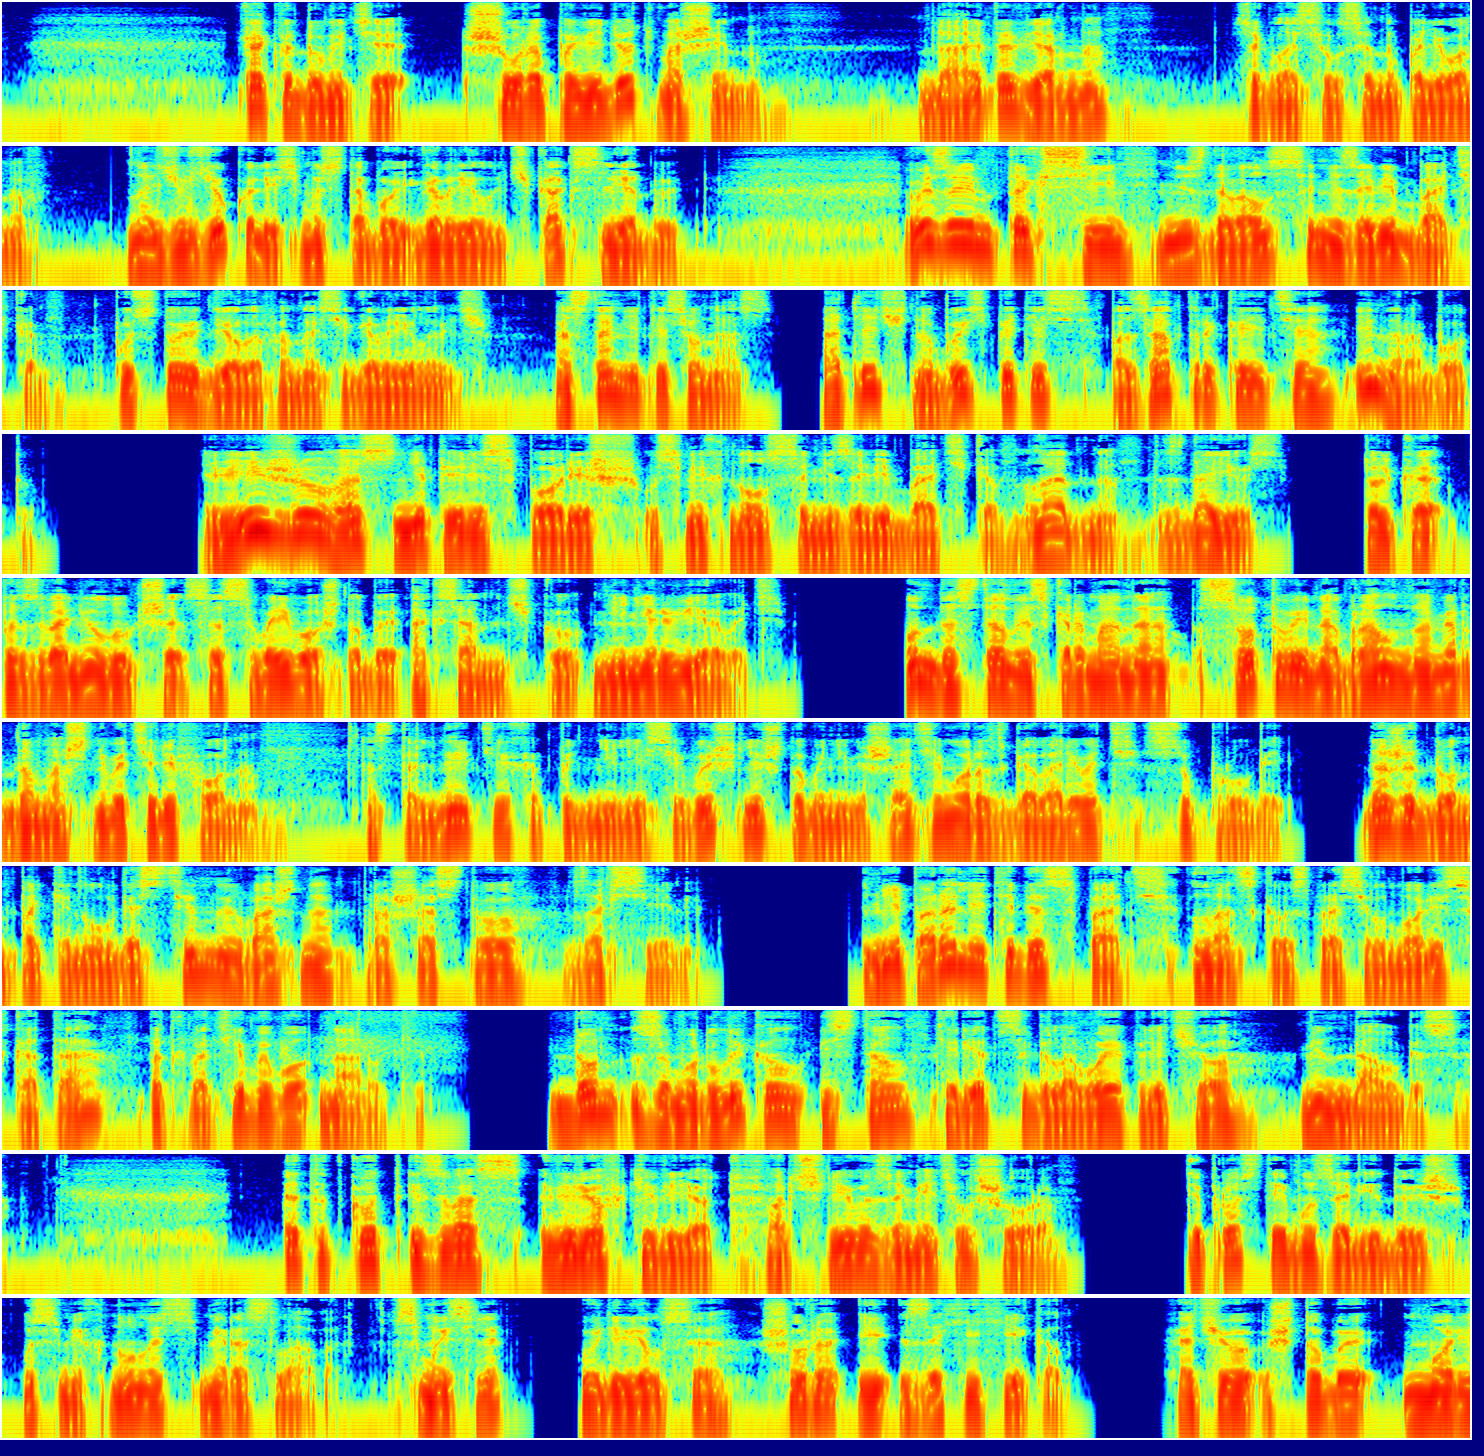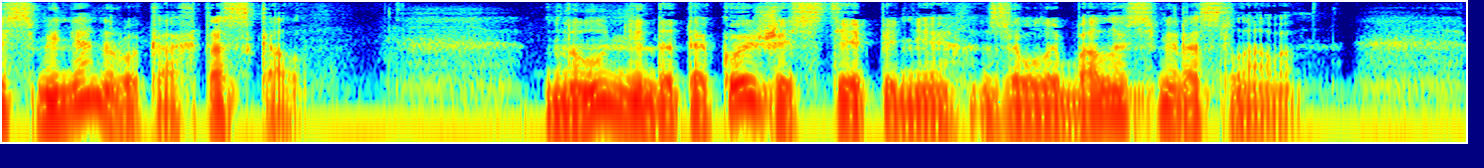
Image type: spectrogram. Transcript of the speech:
Как вы думаете, Шура поведет машину? — Да, это верно, — согласился Наполеонов. — Назюзюкались мы с тобой, Гаврилович, как следует. — Вызовем такси, — не сдавался, не зови батька. — Пустое дело, Афанасий Гаврилович. Останетесь у нас. Отлично выспитесь, позавтракаете и на работу. — Вижу, вас не переспоришь, — усмехнулся не зови батька. — Ладно, сдаюсь. Только позвоню лучше со своего, чтобы Оксаночку не нервировать. Он достал из кармана сотовый и набрал номер домашнего телефона. Остальные тихо поднялись и вышли, чтобы не мешать ему разговаривать с супругой. Даже Дон покинул гостиную, важно прошествовав за всеми. «Не пора ли тебе спать?» — ласково спросил Морис кота, подхватив его на руки. Дон замурлыкал и стал тереться головой о плечо Миндаугаса. «Этот кот из вас веревки вьет», — ворчливо заметил Шура. «Ты просто ему завидуешь», — усмехнулась Мирослава. «В смысле?» — удивился Шура и захихикал. «Хочу, чтобы Морис меня на руках таскал». «Ну, не до такой же степени», — заулыбалась Мирослава.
